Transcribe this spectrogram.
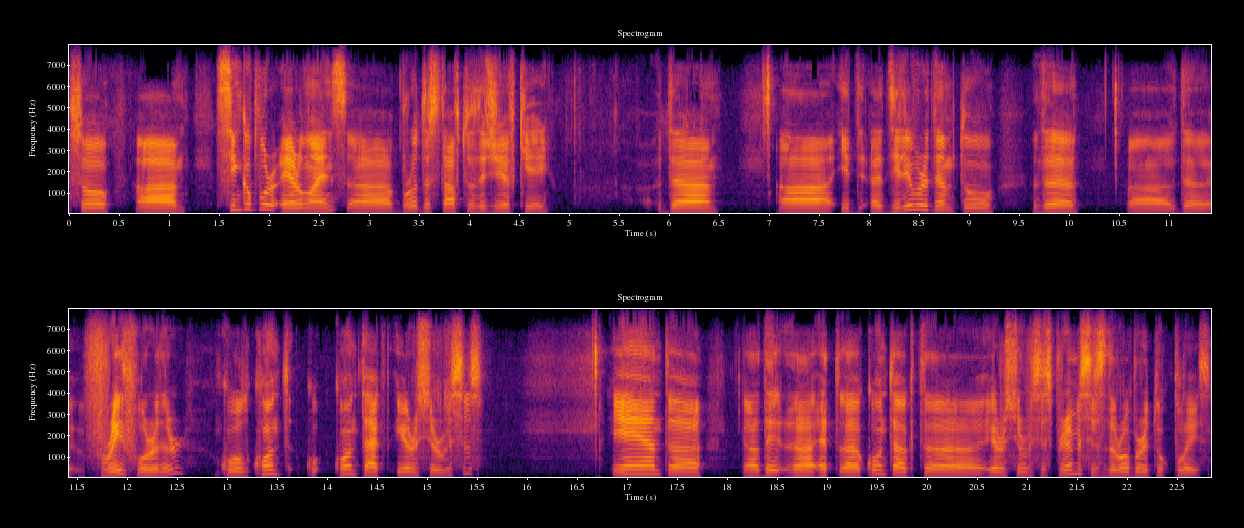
So uh, Singapore Airlines uh, brought the stuff to the JFK. The uh, it uh, delivered them to the uh, the freight forwarder called Cont Contact Air Services, and uh, they, at Contact Air Services premises, the robbery took place.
